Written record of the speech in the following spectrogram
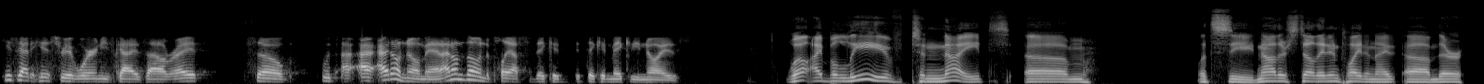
He's got a history of wearing these guys out, right? So with, I, I don't know, man. I don't know in the playoffs if they could if they could make any noise. Well, I believe tonight. Um, let's see. No, they're still. They didn't play tonight. Um, they're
